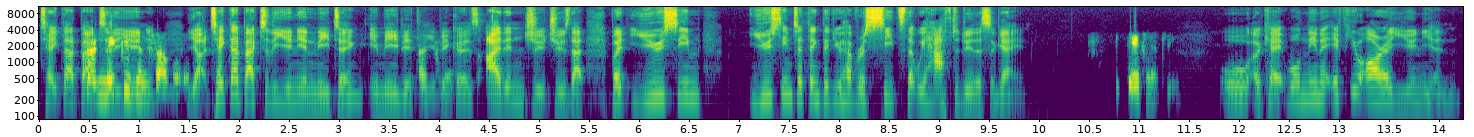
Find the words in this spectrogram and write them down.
take that back So to Nick the is in union. trouble. Yeah, take that back to the union meeting immediately Okay. because I didn't choo- choose that. But you seem you seem to think that you have receipts that we have to do this again. Definitely. Oh, okay. Well, Nina, if you are a union,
